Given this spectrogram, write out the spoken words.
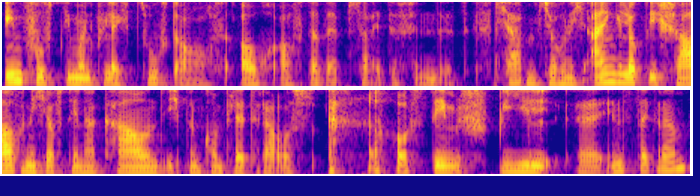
Infos, die man vielleicht sucht, auch auf, auch auf der Webseite findet. Ich habe mich auch nicht eingeloggt, ich schaue auch nicht auf den Account, ich bin komplett raus aus dem Spiel äh, Instagram.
